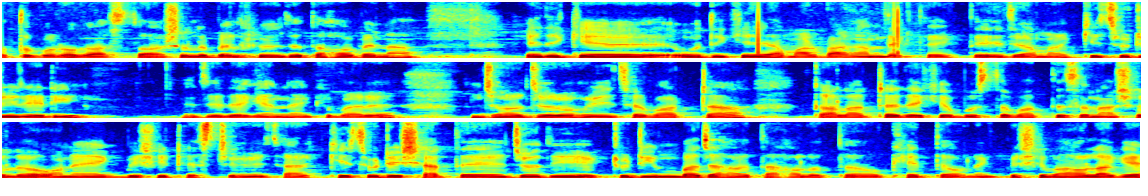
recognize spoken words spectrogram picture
অত বড় গাছ তো আসলে ব্যালকনিতে তো হবে না। এদিকে, ওদিকে আমার বাগান দেখতে দেখতে এই যে আমার খিচুড়ি রেডি। এই যে দেখেন একেবারে ঝরঝরো হয়েছে ভাতটা কালারটা দেখে বুঝতে পারতেছেন আসলে অনেক বেশি টেস্টি হয়েছে। আর খিচুড়ির সাথে যদি একটু ডিম ভাজা হয় তাহলে তো খেতে অনেক বেশি ভালো লাগে।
